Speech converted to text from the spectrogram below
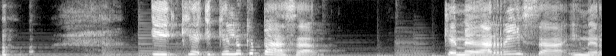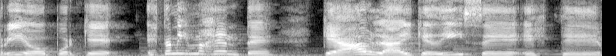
¿Y, qué, ¿Y qué es lo que pasa? Que me da risa y me río porque esta misma gente que habla y que dice, este,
